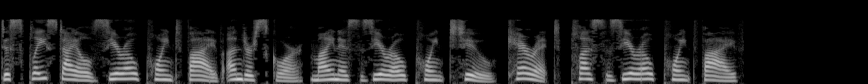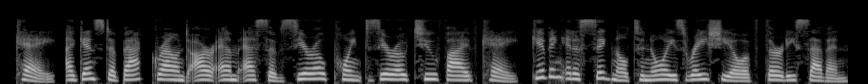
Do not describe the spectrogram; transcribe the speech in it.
display style 0.5 underscore minus 0.2 caret plus 0.5 K, against a background RMS of 0.025 K, giving it a signal-to-noise ratio of 37.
